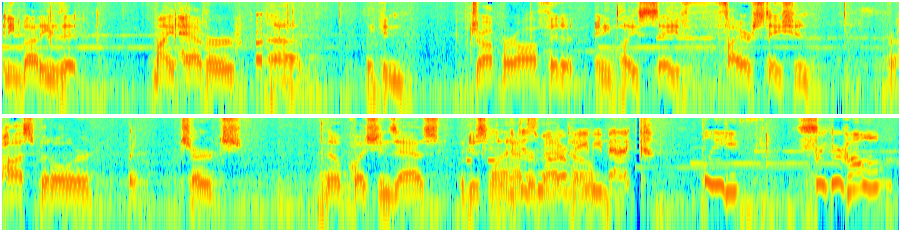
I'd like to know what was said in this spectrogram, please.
Anybody that might have her, um, they can drop her off at a, any place safe, fire station or hospital or church. No questions asked. We just want to have her back home. We just want our home. baby back. Please, bring her home.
